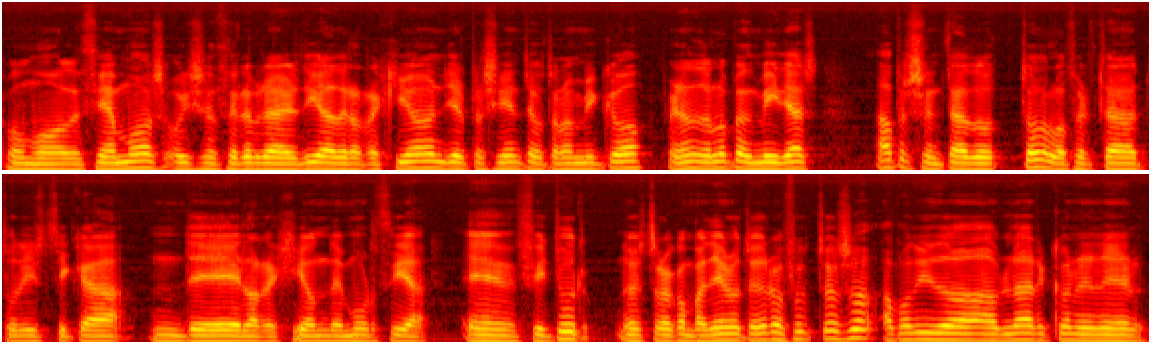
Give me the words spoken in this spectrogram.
Como decíamos, hoy se celebra el Día de la Región y el presidente autonómico, Fernando López Miras, ha presentado toda la oferta turística de la región de Murcia en Fitur. Nuestro compañero Pedro Fructuoso ha podido hablar con el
